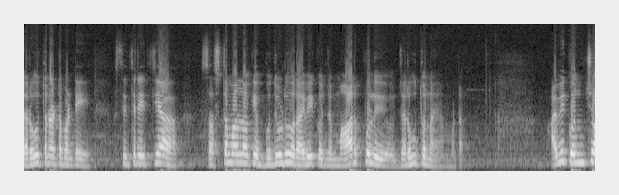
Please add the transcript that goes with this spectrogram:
జరుగుతున్నటువంటి స్థితిరీత్యా షష్టమంలోకి బుధుడు రవి కొంచెం మార్పులు జరుగుతున్నాయి అన్నమాట అవి కొంచెం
